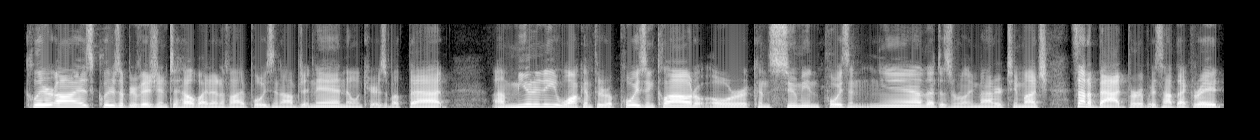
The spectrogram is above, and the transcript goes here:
Clear Eyes clears up your vision to help identify poison object. Nah, no one cares about that. Immunity, walking through a poison cloud or consuming poison. Yeah, that doesn't really matter too much. It's not a bad perk, but it's not that great.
